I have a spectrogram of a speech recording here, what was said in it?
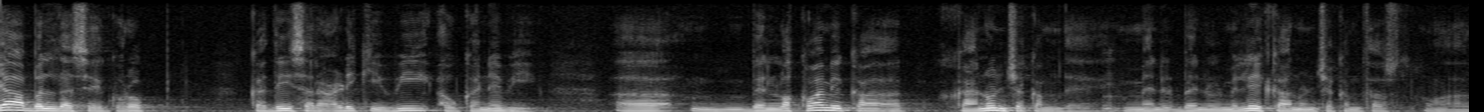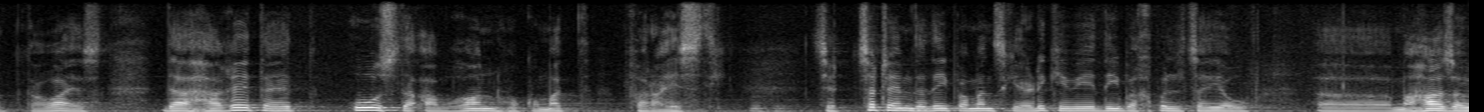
یا بل داسې ګروپ که دوی سره اړیکې وي او که نه وي بین الاقوامی قانون چې کوم دی بین الملي قانون چې کوم تاسو ته وایست د هغه تحت اوس د افغان حکومت فرایض دي چې څه ټایم د دې په منځ کې اړیکې وي دی به خپل څه یو محاذ او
